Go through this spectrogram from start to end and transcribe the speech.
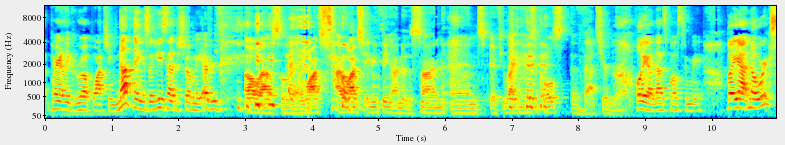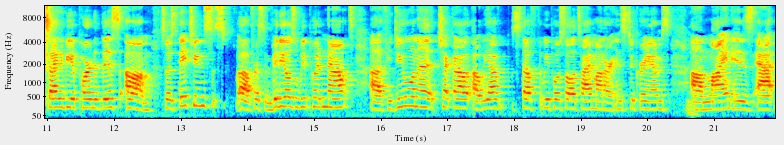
apparently grew up watching nothing, so he's had to show me everything. Oh, absolutely! I watch I watch anything under the sun, and if you like musicals, that's your girl. Well, yeah, that's most of me. But yeah, no, we're excited to be a part of this. Um, so stay tuned uh, for some videos we'll be putting out. Uh, if you do want to check out, uh, we have stuff that we post all the time on our Instagrams. Um, mine is at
